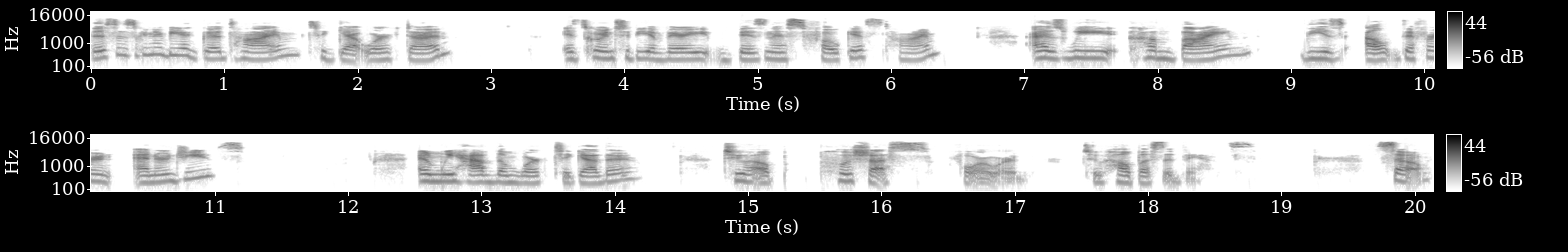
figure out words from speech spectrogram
This is going to be a good time to get work done. It's going to be a very business focused time as we combine these different energies and we have them work together to help push us forward, to help us advance. So,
